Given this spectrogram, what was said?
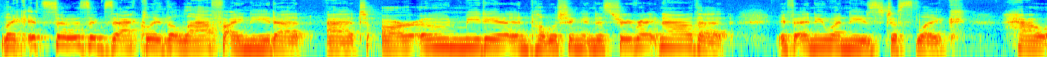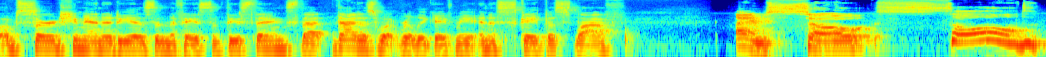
like it so is exactly the laugh I need at at our own media and publishing industry right now that if anyone needs just like how absurd humanity is in the face of these things, that that is what really gave me an escapist laugh. I am so sold.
